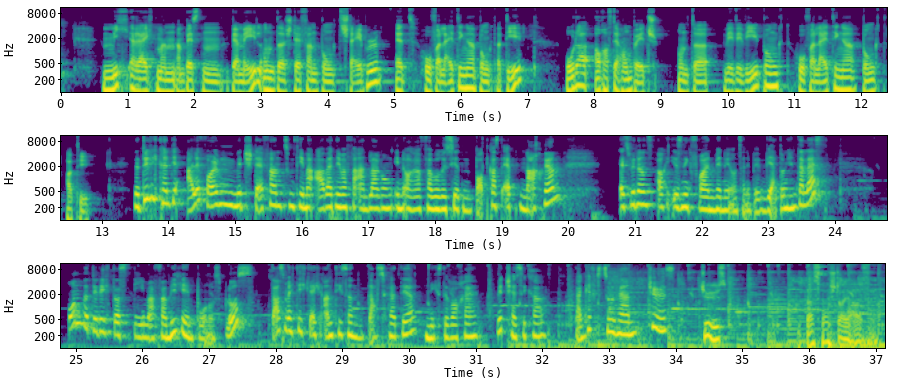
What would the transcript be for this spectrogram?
Mich erreicht man am besten per Mail unter stefan.steibel.hoferleitinger.at oder auch auf der Homepage unter www.hoferleitinger.at. Natürlich könnt ihr alle Folgen mit Stefan zum Thema Arbeitnehmerveranlagung in eurer favorisierten Podcast-App nachhören. Es würde uns auch irrsinnig freuen, wenn ihr uns eine Bewertung hinterlässt. Und natürlich das Thema Familienbonus Plus. Das möchte ich gleich anteasern. Das hört ihr nächste Woche mit Jessica. Danke fürs Zuhören. Tschüss. Tschüss. Das war Steueraffe.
